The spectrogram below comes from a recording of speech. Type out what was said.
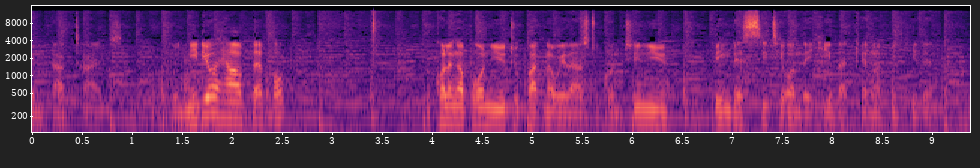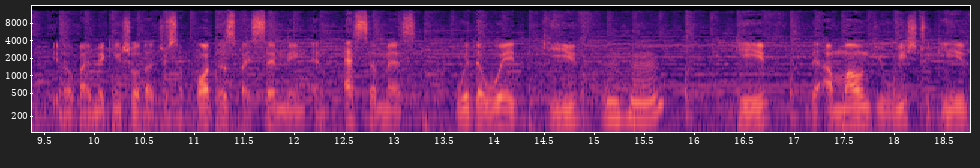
in dark times. We need your help, therefore. We're calling upon you to partner with us to continue being the city on the hill that cannot be hidden. You know, by making sure that you support us by sending an SMS with the word give. Give the amount you wish to give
